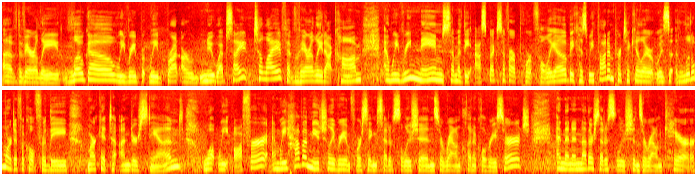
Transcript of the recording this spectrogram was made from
of the Verily logo. We, re- we brought our new website to life at verily.com, and we renamed some of the aspects of our portfolio because we thought, in particular, it was a little more difficult for the market to understand what we offer. And we have a mutually reinforcing set of solutions around clinical research, and then another set of solutions around care.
